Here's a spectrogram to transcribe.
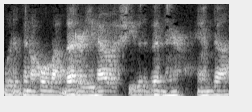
would have been a whole lot better, you know, if you would have been there, and. uh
